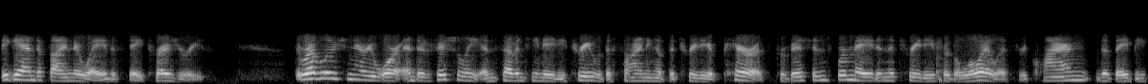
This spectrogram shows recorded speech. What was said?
began to find their way into state treasuries. The Revolutionary War ended officially in 1783 with the signing of the Treaty of Paris. Provisions were made in the treaty for the Loyalists, requiring that they be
